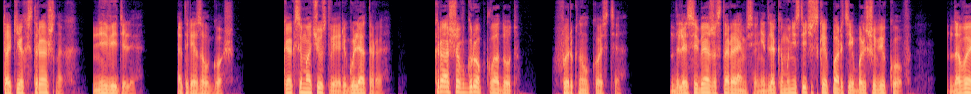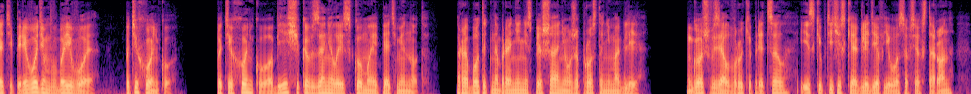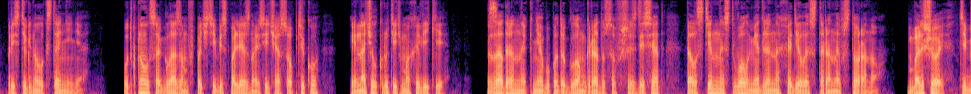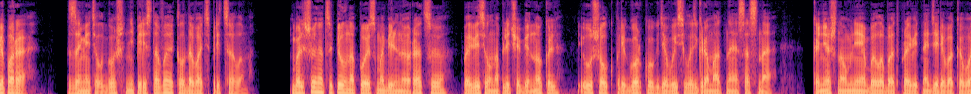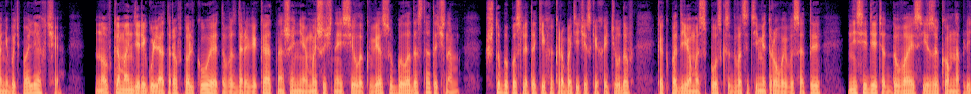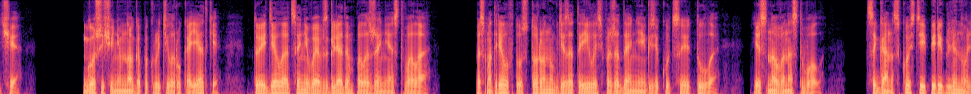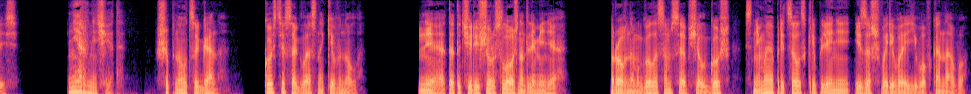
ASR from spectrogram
«Таких страшных не видели», — отрезал Гош. «Как самочувствие регулятора?» «Краша в гроб кладут», — фыркнул Костя. «Для себя же стараемся, не для коммунистической партии большевиков. Давайте переводим в боевое. Потихоньку». Потихоньку объездчиков заняло искомые пять минут. Работать на броне не спеша они уже просто не могли. Гош взял в руки прицел и, скептически оглядев его со всех сторон, пристегнул к станине. Уткнулся глазом в почти бесполезную сейчас оптику и начал крутить маховики. Задранный к небу под углом градусов 60, толстенный ствол медленно ходил из стороны в сторону. «Большой, тебе пора», — заметил Гош, не переставая колдовать с прицелом. Большой нацепил на пояс мобильную рацию, повесил на плечо бинокль и ушел к пригорку, где высилась громадная сосна. Конечно, умнее было бы отправить на дерево кого-нибудь полегче, но в команде регуляторов только у этого здоровяка отношение мышечной силы к весу было достаточным, чтобы после таких акробатических этюдов, как подъем и спуск с 20-метровой высоты, не сидеть, отдуваясь языком на плече. Гош еще немного покрутил рукоятки, то и дело оценивая взглядом положение ствола. Посмотрел в ту сторону, где затаилась в ожидании экзекуции Тула, и снова на ствол. Цыган с Костей переглянулись. «Нервничает», — шепнул цыган. Костя согласно кивнул. «Нет, это чересчур сложно для меня», — ровным голосом сообщил Гош, снимая прицел с креплений и зашвыривая его в канаву.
